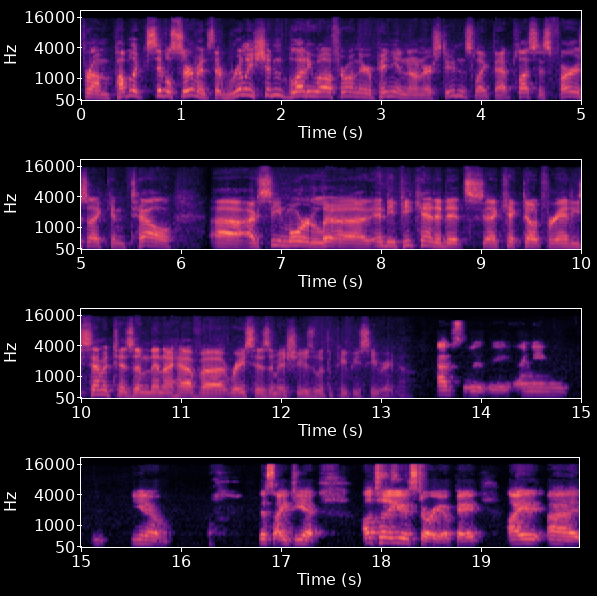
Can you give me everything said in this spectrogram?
from public civil servants that really shouldn't bloody well throw in their opinion on our students like that. Plus, as far as I can tell, uh, I've seen more uh, NDP candidates uh, kicked out for anti Semitism than I have uh, racism issues with the PPC right now. Absolutely. I mean, you know, this idea. I'll tell you a story, okay? I uh,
